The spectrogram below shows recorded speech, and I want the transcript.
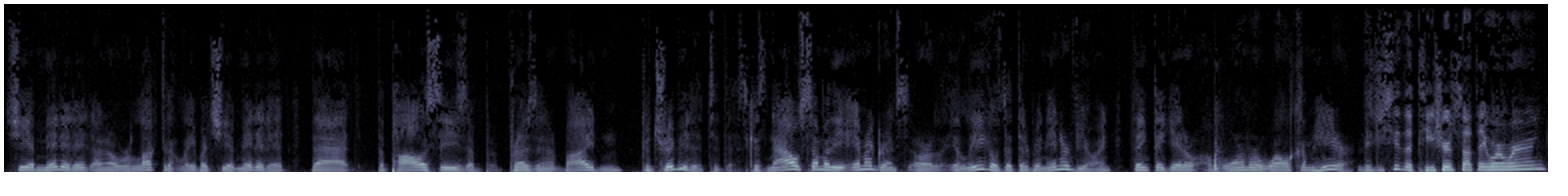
she admitted it. I know reluctantly, but she admitted it that the policies of President Biden contributed to this because now some of the immigrants or illegals that they've been interviewing think they get a, a warmer welcome here. Did you see the T-shirts that they were wearing?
